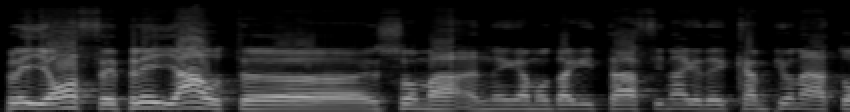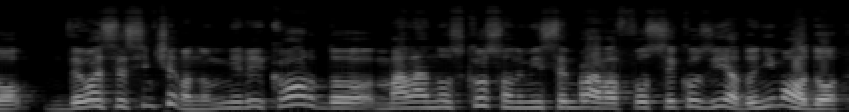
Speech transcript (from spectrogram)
playoff e playout, eh, insomma, nella modalità finale del campionato. Devo essere sincero, non mi ricordo, ma l'anno scorso non mi sembrava fosse così, ad ogni modo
